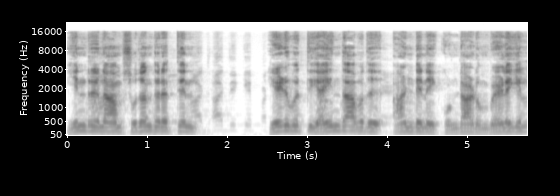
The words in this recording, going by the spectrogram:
இன்று நாம் சுதந்திரத்தின் எழுபத்தி ஐந்தாவது ஆண்டினை கொண்டாடும் வேளையில்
